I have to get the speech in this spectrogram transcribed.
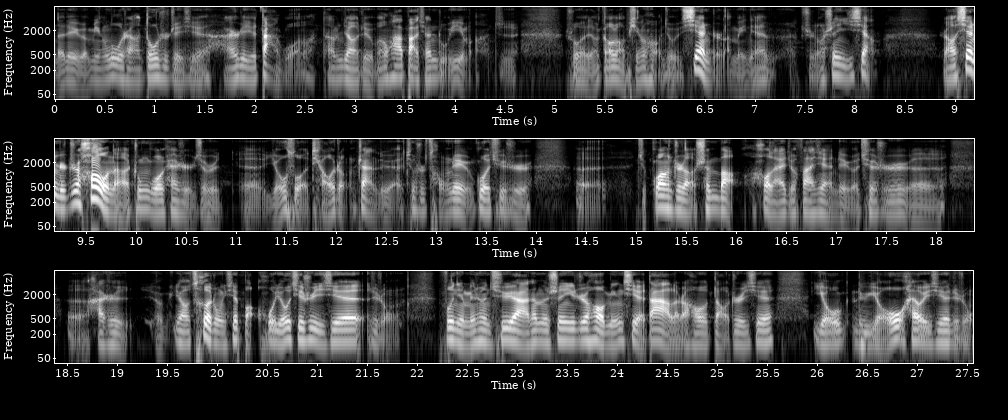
得这个名录上都是这些还是这些大国嘛，他们叫这个文化霸权主义嘛，就是说要搞搞平衡，就限制了每年只能申一项。然后限制之后呢，中国开始就是呃有所调整战略，就是从这个过去是呃就光知道申报，后来就发现这个确实呃呃还是要要侧重一些保护，尤其是一些这种风景名胜区啊，他们申遗之后名气也大了，然后导致一些游旅游还有一些这种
